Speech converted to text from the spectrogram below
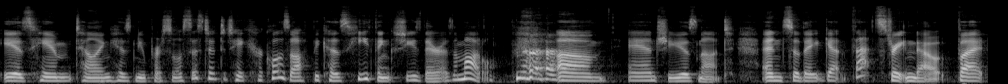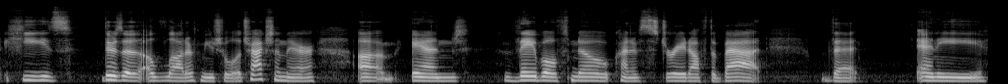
is him telling his new personal assistant to take her clothes off because he thinks she's there as a model. Um, and she is not. And so they get that straightened out but he's there's a, a lot of mutual attraction there. Um, and they both know kind of straight off the bat that any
